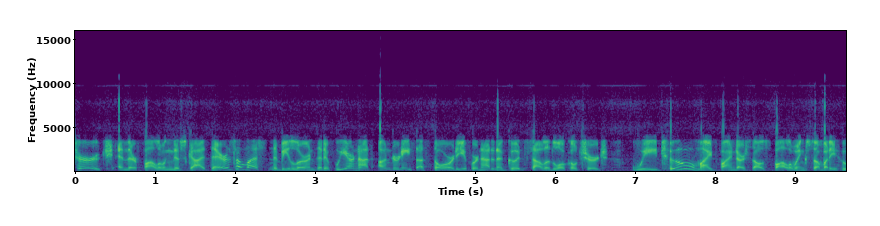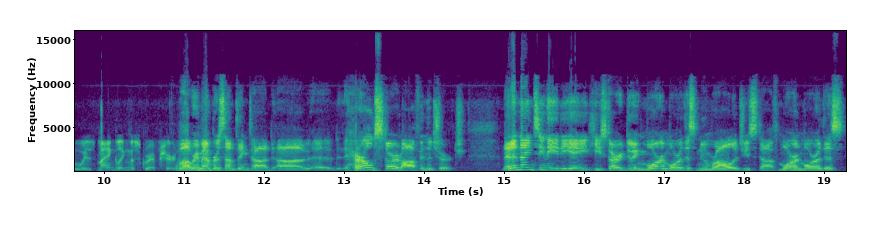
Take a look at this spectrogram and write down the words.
church and they're following this guy. There's a lesson to be learned that if we are not underneath authority, if we're not in a good, solid local church, we too might find ourselves following somebody who is mangling the scriptures. Well, remember something, Todd. Uh, Harold started off in the church. Then in 1988, he started doing more and more of this numerology stuff, more and more of this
